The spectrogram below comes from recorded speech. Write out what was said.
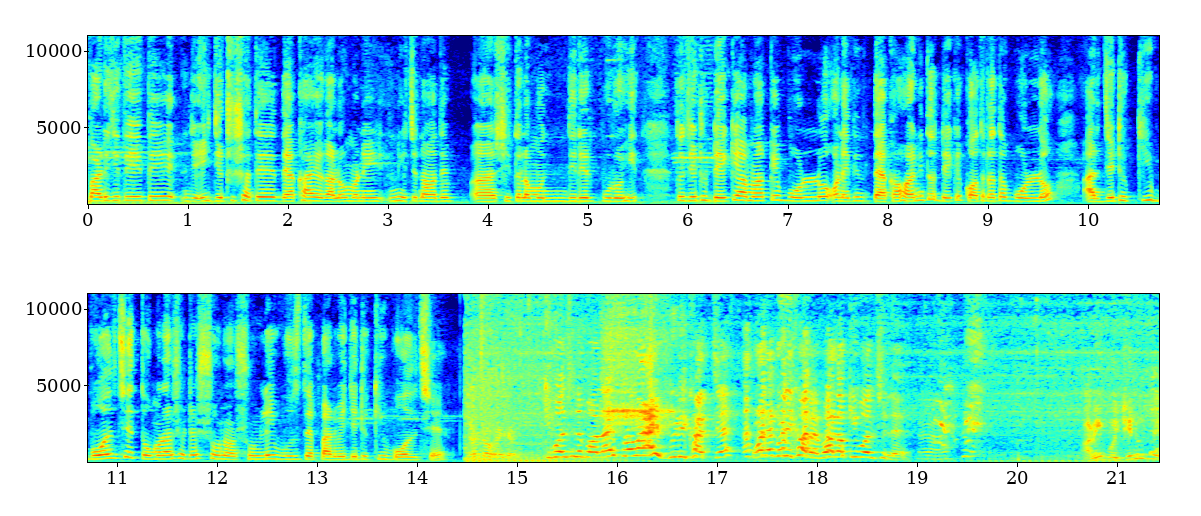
বাড়ি যেতে যেতে যে এই জেঠুর সাথে দেখা হয়ে গেল মানে ইনি হচ্ছেন আমাদের শীতলা মন্দিরের পুরোহিত। তো জেঠু ডেকে আমাকে বলল অনেকদিন দেখা হয়নি তো ডেকে কথাটা তো বলল আর জেঠু কি বলছে তোমরা সেটা শোনো শুনলেই বুঝতে পারবে জেঠু কি বলছে। কি বলছিলে বলো? এই প্রমাই বিড়ি খাচ্ছে। বলে বিড়ি খাবে বলো কি বলছিলে? আমি বলছিলাম যে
